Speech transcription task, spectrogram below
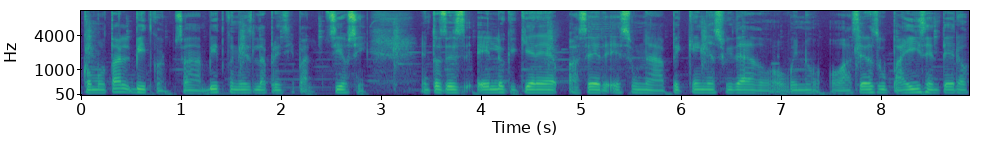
como tal Bitcoin. O sea, Bitcoin es la principal, sí o sí. Entonces él lo que quiere hacer es una pequeña ciudad o bueno, o hacer su país entero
